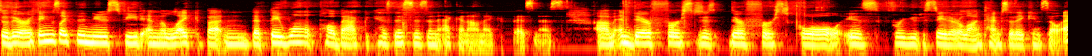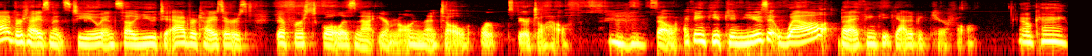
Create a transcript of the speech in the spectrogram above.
So there are things like the news feed and the like button that they won't pull back because this is an economic business, um, and their first their first goal is for you to stay there a long time so they can sell advertisements to you and sell you to advertisers. Their first goal is not your own mental or spiritual health. Mm-hmm. So I think you can use it well, but I think you got to be careful. Okay.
